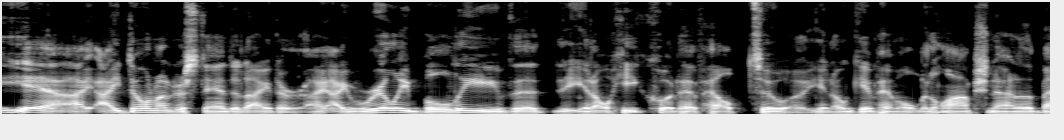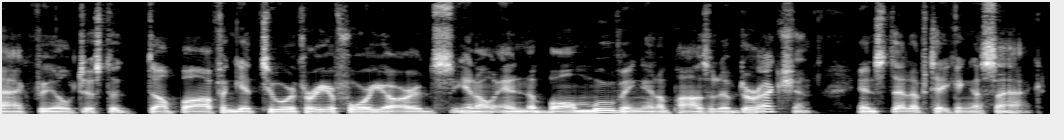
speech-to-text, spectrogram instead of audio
Yeah, I, I don't understand it either. I, I really believe that you know he could have helped too. You know, give him a little option out of the backfield just to dump off and get two or three or four yards. You know, and the ball moving in a positive direction instead of taking a sack.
